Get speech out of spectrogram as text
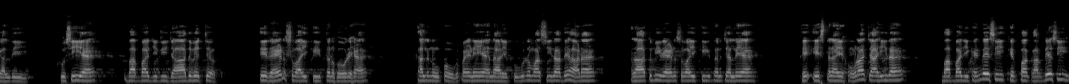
ਗੱਲ ਦੀ ਖੁਸ਼ੀ ਹੈ। ਬਾਬਾ ਜੀ ਦੀ ਯਾਦ ਵਿੱਚ ਇਹ ਰਹਿਣ ਸਵਾਈ ਕੀਰਤਨ ਹੋ ਰਿਹਾ ਹੈ। ਕੱਲ ਨੂੰ ਭੋਗ ਪੈਣੇ ਆ, ਨਾਲੇ ਪੂਰਨਮਾਸੀ ਦਾ ਦਿਹਾੜਾ ਹੈ। ਰਾਤ ਵੀ ਰਹਿਣ ਸਵਾਈ ਕੀਰਤਨ ਚੱਲਿਆ ਹੈ ਤੇ ਇਸ ਤਰ੍ਹਾਂ ਇਹ ਹੋਣਾ ਚਾਹੀਦਾ ਬਾਬਾ ਜੀ ਕਹਿੰਦੇ ਸੀ, ਕਿਰਪਾ ਕਰਦੇ ਸੀ।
